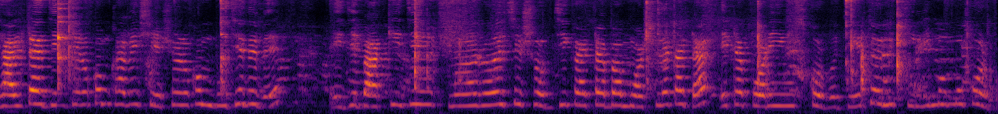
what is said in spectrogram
ঝালটা যে যেরকম খাবে সে সেরকম বুঝে দেবে। এই যে বাকি যে রয়েছে সবজি কাটা বা মশলা কাটা, এটা পরে ইউজ করব। যেহেতু আমি চিলি মোমো করব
